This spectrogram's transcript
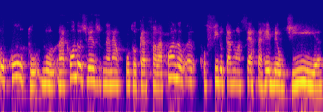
o culto, no, ah, quando às vezes, né, né, o culto eu quero falar, quando ah, o filho está numa certa rebeldia,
